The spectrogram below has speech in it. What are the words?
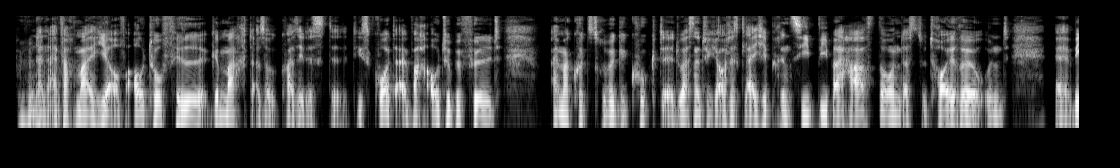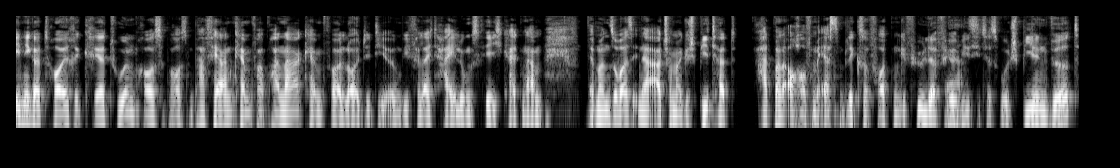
mhm. und dann einfach mal hier auf Autofill gemacht, also quasi das, die Squad einfach Auto befüllt einmal kurz drüber geguckt. Äh, du hast natürlich auch das gleiche Prinzip wie bei Hearthstone, dass du teure mhm. und äh, weniger teure Kreaturen brauchst. Du brauchst ein paar Fernkämpfer, paar Nahkämpfer, Leute, die irgendwie vielleicht Heilungsfähigkeiten haben. Wenn man sowas in der Art schon mal gespielt hat, hat man auch auf den ersten Blick sofort ein Gefühl dafür, ja. wie sich das wohl spielen wird.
